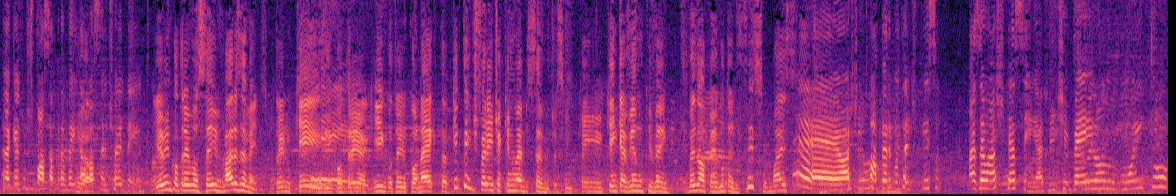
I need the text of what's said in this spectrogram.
para que a gente possa aproveitar legal. bastante o evento. Eu encontrei você em vários eventos. Encontrei no Case, é. encontrei aqui, encontrei no Conecta. O que, que, tem diferente aqui no Web Summit? Assim, quem, quem quer vir no que vem? Talvez é uma pergunta difícil, mas. É, eu acho uma pergunta difícil, mas eu acho que assim, a gente veio muito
